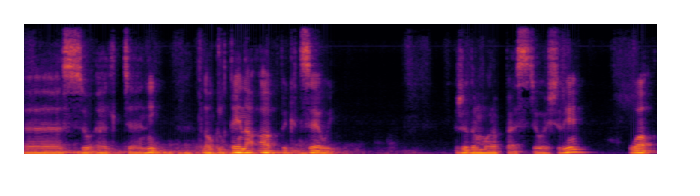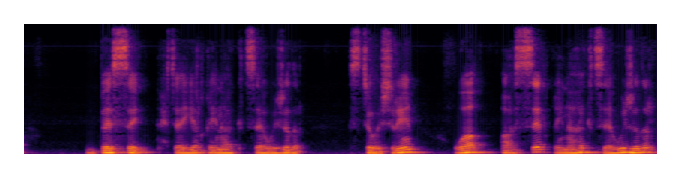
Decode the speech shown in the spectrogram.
آه السؤال الثاني. donc لقينا AB كتساوي جذر مربع ستة وعشرين و BC حتى هي لقيناها كتساوي جذر ستة وعشرين و AC لقيناها كتساوي جذر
